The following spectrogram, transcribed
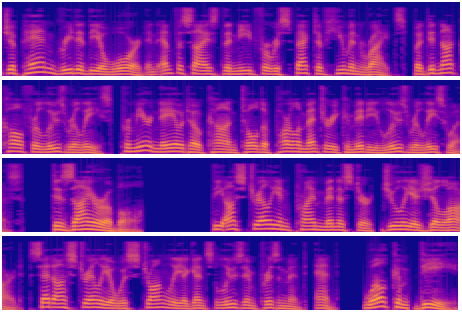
Japan greeted the award and emphasized the need for respect of human rights, but did not call for Liu's release. Premier Naoto Kan told a parliamentary committee Liu's release was desirable the Australian Prime Minister, Julia Gillard, said Australia was strongly against Liu's imprisonment, and welcome the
